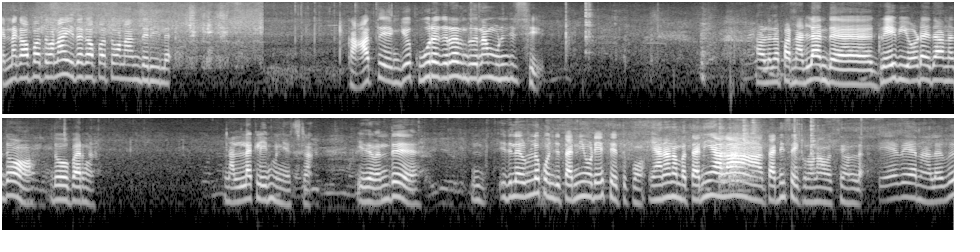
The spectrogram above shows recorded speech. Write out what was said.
என்ன காப்பாற்றுவேனா இதை காப்பாற்றுவேனான்னு தெரியல. காற்று எங்கேயோ கூரை கீரை இருந்ததுன்னா முடிஞ்சிருச்சு. அவ்வளோதான்ப்பா நல்லா அந்த கிரேவியோட இதானதும் இதோ பாருங்க. நல்லா க்ளீன் பண்ணி வச்சிட்டேன். இதை வந்து இதில் உள்ள கொஞ்சம் தண்ணியோடயே சேர்த்துப்போம். ஏன்னா நம்ம தனியாலாம் தண்ணி சேர்க்கணுன்னு அவசியம் இல்லை. தேவையான அளவு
